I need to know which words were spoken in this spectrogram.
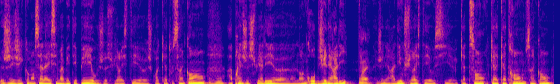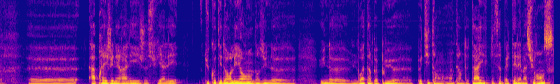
j'ai commencé à la SMA BTP où je suis resté, euh, je crois, 4 ou 5 ans. Après, je suis allé euh, dans le groupe Generali. Ouais. Generali où je suis resté aussi euh, 400, 4, 4 ans, 5 ans. Euh, après Generali, je suis allé du côté d'Orléans dans une, euh, une, euh, une boîte un peu plus euh, petite en, en termes de taille qui s'appelle Telem Assurance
